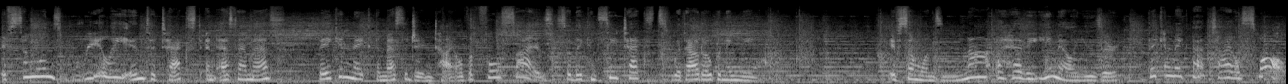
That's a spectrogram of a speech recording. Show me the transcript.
If someone's really into text and SMS, they can make the messaging tile the full size so they can see texts without opening the app. If someone's not a heavy email user, they can make that tile small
